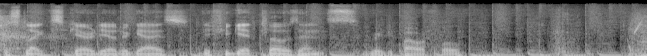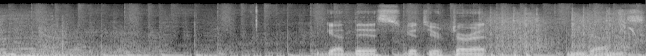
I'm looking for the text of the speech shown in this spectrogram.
just like scare the other guys. If you get close, then it's really powerful. You got this, get your turret and guns.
